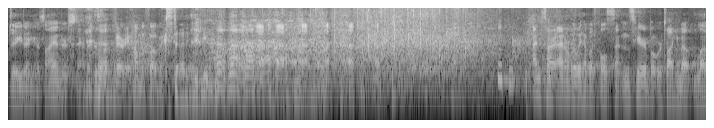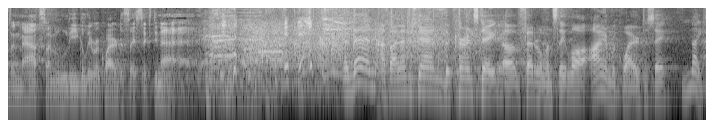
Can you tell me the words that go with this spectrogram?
dating as I understand it, this is a very homophobic study. I'm sorry, I don't really have a full sentence here, but we're talking about love and math, so I'm legally required to say 69. And then, if I understand the current state of federal and state law, I am required to say nice.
